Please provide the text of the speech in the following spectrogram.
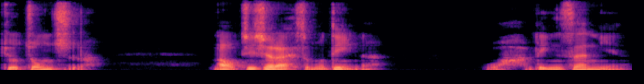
就终止了。然后接下来什么电影呢？哇，零三年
